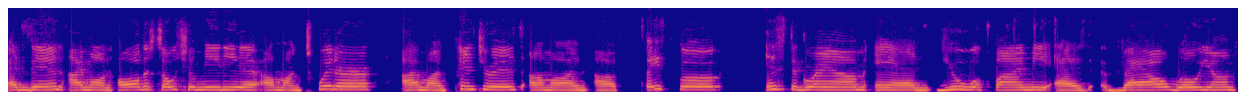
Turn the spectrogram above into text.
And then I'm on all the social media. I'm on Twitter. I'm on Pinterest. I'm on uh, Facebook, Instagram, and you will find me as Val Williams,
